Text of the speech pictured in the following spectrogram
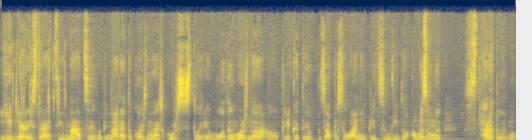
І для реєстрації на цей вебінар, а також на наш курс історія моди, можна е, клікати за посиланням під цим відео. А ми з вами стартуємо.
